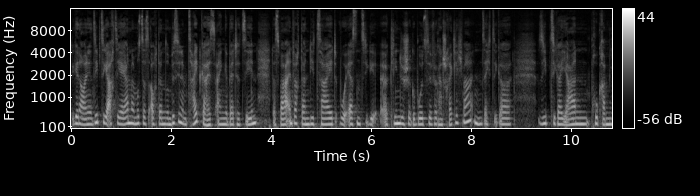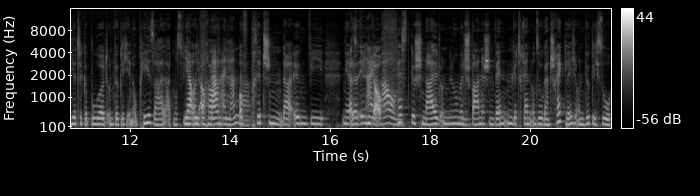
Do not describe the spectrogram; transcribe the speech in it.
genau, in den 70er, 80er Jahren, man muss das auch dann so ein bisschen im Zeitgeist eingebettet sehen. Das war einfach dann die Zeit, wo erstens die äh, klinische Geburtshilfe ganz schrecklich war, in den 60er, 70er Jahren programmierte Geburt und wirklich in OP-Saal-Atmosphäre. Ja, und auch Frauen nacheinander. Auf Pritschen da irgendwie mehr also oder weniger auch Raum. festgeschnallt und nur mit hm. spanischen Wänden getrennt und so ganz schrecklich und wirklich so,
